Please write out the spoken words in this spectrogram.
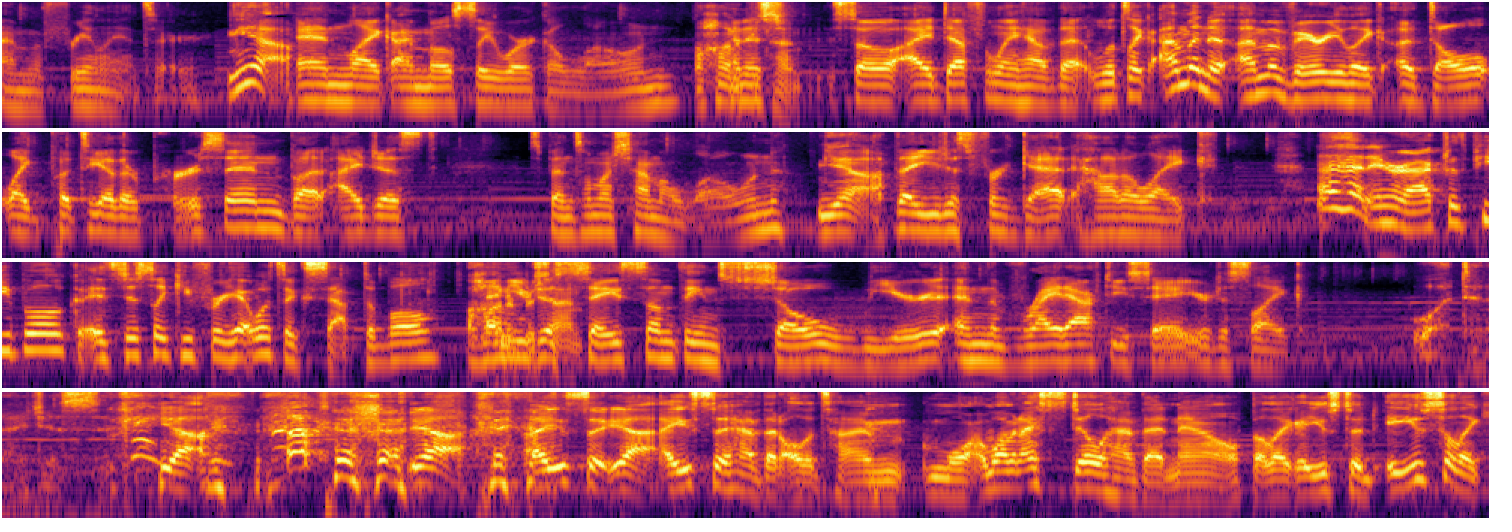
I'm a freelancer. yeah, And like I mostly work alone. A hundred And it's- percent. So I definitely have that. It's like I'm an I'm a very like adult, like put together person, but I just spend so much time alone yeah, that you just forget how to like not how to interact with people. It's just like you forget what's acceptable, and you just say something so weird, and the, right after you say it, you're just like, "What did I just say?" yeah yeah i used to yeah i used to have that all the time more well i mean i still have that now but like i used to it used to like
